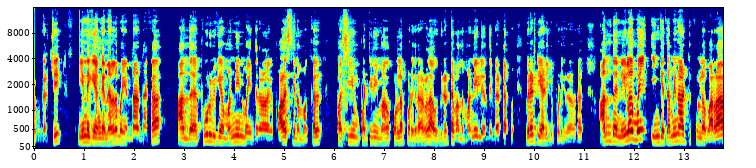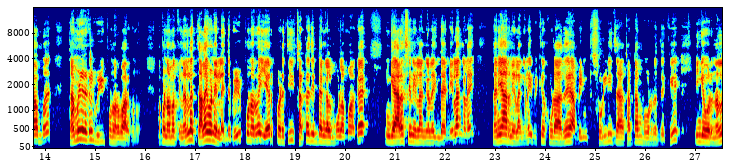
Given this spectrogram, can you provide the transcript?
அபகரிச்சு இன்னைக்கு அங்க நிலைமை என்னன்னாக்கா அந்த பூர்வீக மண்ணின் மைந்த பாலஸ்தீன மக்கள் பசியும் பட்டினியுமாக கொல்லப்படுகிறார்கள். அவர் விரட்ட அந்த மண்ணிலிருந்து விரட்ட விரட்டி அடிக்கப்படுகிறார்கள். அந்த நிலைமை இங்கே தமிழ்நாட்டுக்குள்ளே வராமல் தமிழர்கள் விழிப்புணர்வாக இருக்கணும். அப்போ நமக்கு நல்ல தலைவன் இல்லை. இந்த விழிப்புணர்வை ஏற்படுத்தி சட்டத்திட்டங்கள் மூலமாக இங்கே அரசு நிலங்களை இந்த நிலங்களை தனியார் நிலங்களை விற்கக்கூடாது அப்படின்னு சொல்லி சட்டம் போடுறதுக்கு இங்கே ஒரு நல்ல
